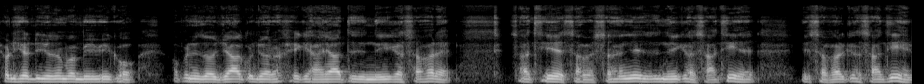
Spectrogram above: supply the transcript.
چھوٹی چھوٹی چیزوں پر بیوی کو، اپنے زوجہ کو جو رفیع کے حیات زندگی کا سفر ہے ساتھی ہے زندگی کا ساتھی ہے، اس سفر کا ساتھی ہے۔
